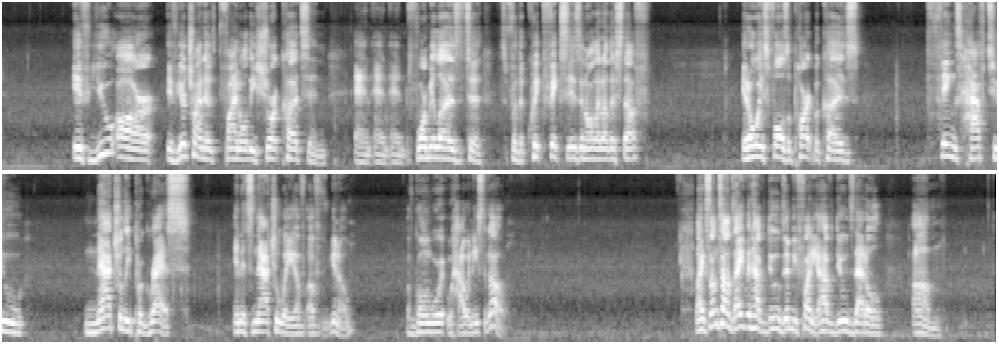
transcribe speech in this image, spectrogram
if you are if you're trying to find all these shortcuts and and and and formulas to for the quick fixes and all that other stuff, it always falls apart because things have to naturally progress in its natural way of, of you know of going where, how it needs to go. Like sometimes i even have dudes it'd be funny i have dudes that'll um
